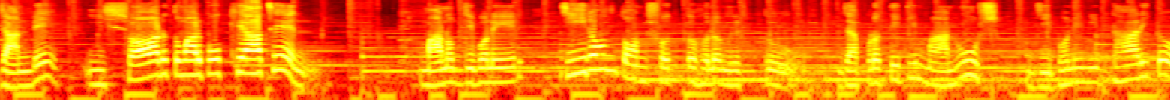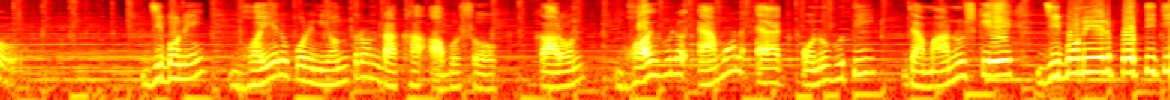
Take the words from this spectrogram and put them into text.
জানবে ঈশ্বর তোমার পক্ষে আছেন। মানব জীবনের চিরন্তন সত্য হল মৃত্যু, যা প্রতিটি মানুষ জীবনে নির্ধারিত। জীবনে ভয়ের উপরে নিয়ন্ত্রণ রাখা আবশ্যক, কারণ ভয় হলো এমন এক অনুভূতি যা মানুষকে জীবনের প্রতিটি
